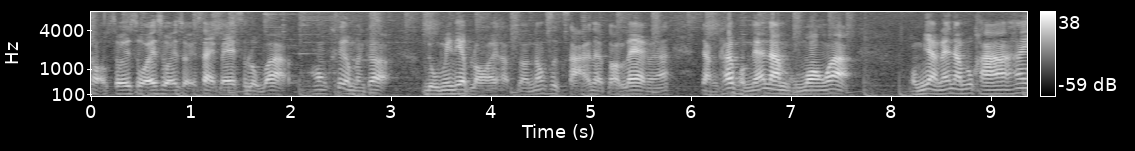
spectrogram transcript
ชอบสวยสวยสวยสวยใส่ไปสรุปว่าห้องเครื่องมันก็ดูไม่เรียบร้อยครับเราต้องศึกษาตั้งแต่ตอนแรกนะอย่างถ้าผมแนะนำผมมองว่า ผมอยากแนะนำลูกค้าให้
